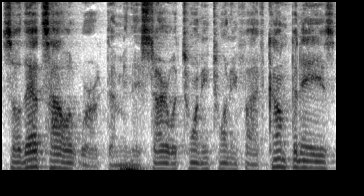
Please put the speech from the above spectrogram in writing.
So that's how it worked. I mean, they started with 20, 25 companies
